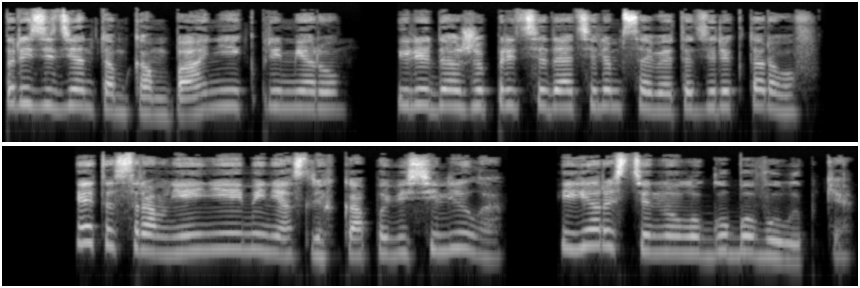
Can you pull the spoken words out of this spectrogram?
Президентом компании, к примеру, или даже председателем совета директоров. Это сравнение меня слегка повеселило, и я растянула губы в улыбке.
